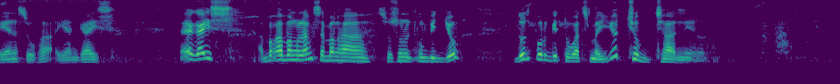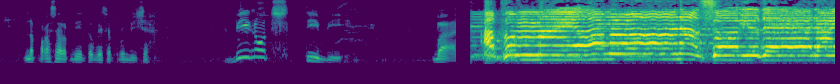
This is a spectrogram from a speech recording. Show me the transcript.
Ayan ang suha. Ayan guys. Eh guys, abang-abang lang sa mga susunod kong video. Don't forget to watch my YouTube channel. Napakasarap dito guys sa probinsya. Binots TV. Bye. I put my armor on, I'll show you that I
